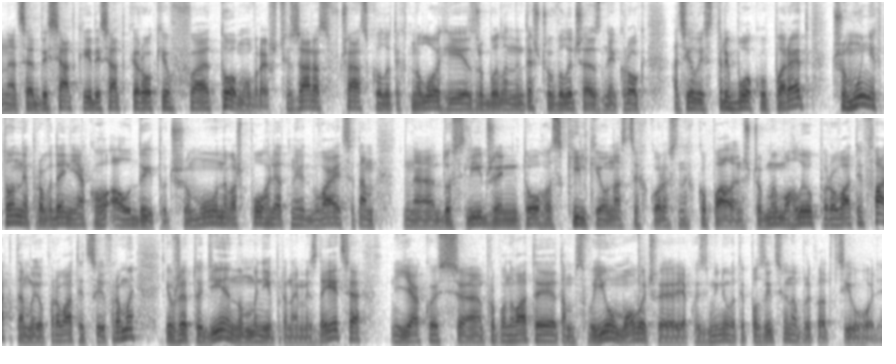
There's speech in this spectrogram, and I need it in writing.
е, це десятки і десятки років е, тому. Врешті зараз, в час, коли технології зробили не те, що величезний крок, а цілий стрибок уперед. Чому ніхто не проведе ніякого аудиту? Чому на ваш погляд не відбувається там досліджень того, скільки у нас цих корисних копалин, щоб ми могли оперувати фактами і оперувати цифрами, і вже тоді, ну мені принаймні здається, якось е, пропонувати там свої умови чи якось змінювати позицію, наприклад, в цій угоді.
